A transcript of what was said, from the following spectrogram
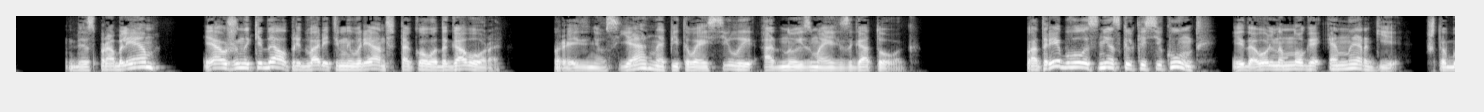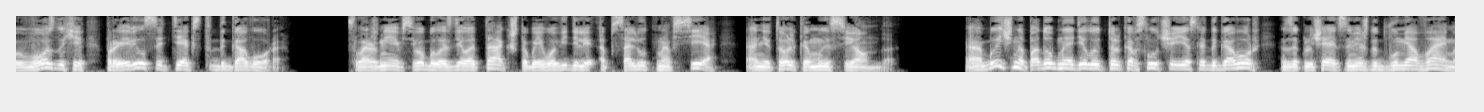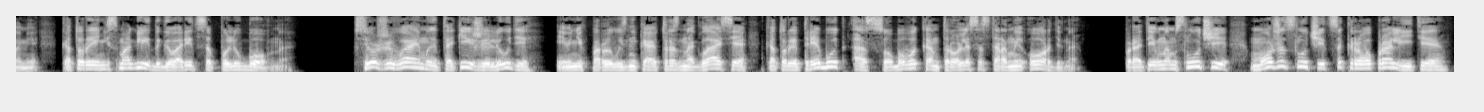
Без проблем. Я уже накидал предварительный вариант такого договора, произнес я, напитывая силой одну из моих заготовок. Потребовалось несколько секунд и довольно много энергии, чтобы в воздухе проявился текст договора. Сложнее всего было сделать так, чтобы его видели абсолютно все, а не только мы с Йондо. Обычно подобное делают только в случае, если договор заключается между двумя ваймами, которые не смогли договориться полюбовно. Все же ваймы такие же люди, и у них порой возникают разногласия, которые требуют особого контроля со стороны Ордена. Противном случае может случиться кровопролитие.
